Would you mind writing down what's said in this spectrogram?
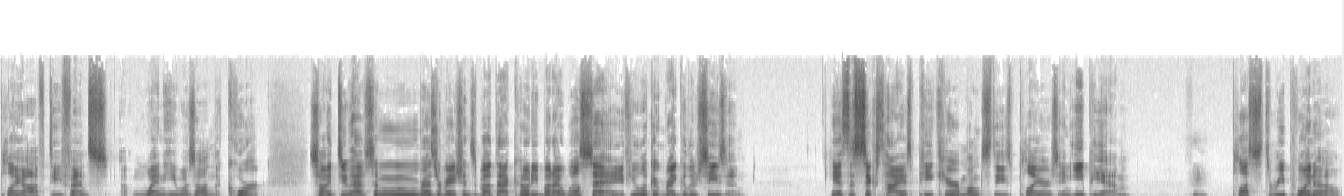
playoff defense uh, when he was on the court. So i do have some reservations about that cody but i will say if you look at regular season He has the sixth highest peak here amongst these players in EPM, plus 3.0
